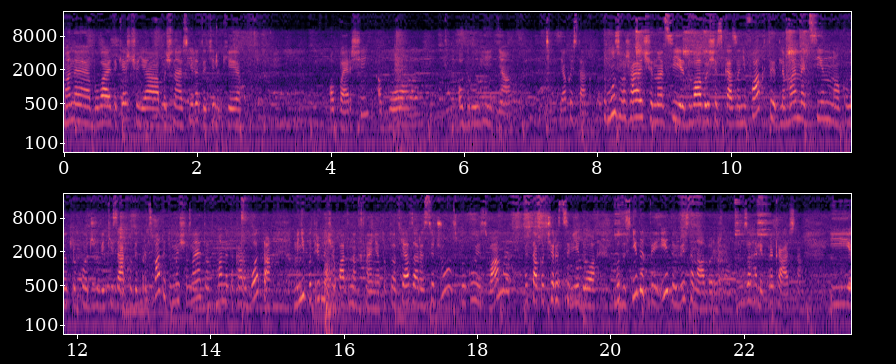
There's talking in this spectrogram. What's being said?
У мене буває таке, що я починаю снідати тільки о першій або о другій дня. Якось так. Тому, зважаючи на ці два вище сказані факти, для мене цінно, коли приходжу в якісь заклади працювати, тому що знаєте, от в мене така робота, мені потрібно черпати натхнення. Тобто, от я зараз сиджу, спілкуюсь з вами, ось так от через це відео буду снідати і дивлюсь на набережну. Ну, взагалі прекрасно. І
